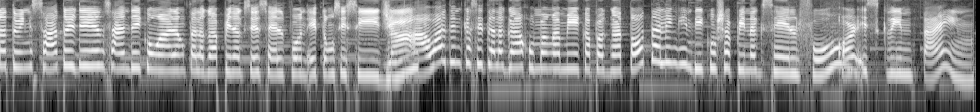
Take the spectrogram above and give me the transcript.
na tuwing Saturday and Sunday ko nga lang talaga pinagse-cellphone itong si CJ. Naawa din kasi talaga ako mga mi kapag nga totaling hindi ko siya pinag-cellphone or screen time.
